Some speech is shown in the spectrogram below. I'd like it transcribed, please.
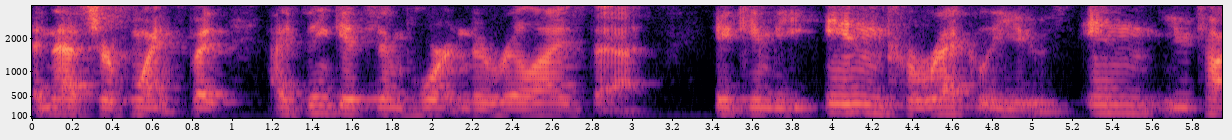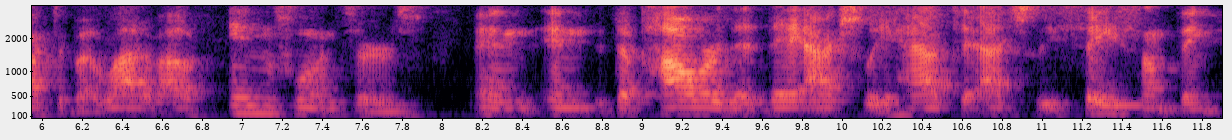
And that's your point. But I think it's important to realize that it can be incorrectly used. In you talked about a lot about influencers and and the power that they actually have to actually say something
